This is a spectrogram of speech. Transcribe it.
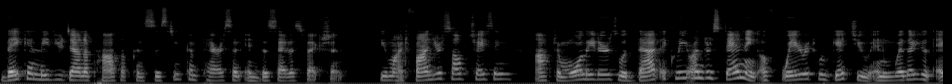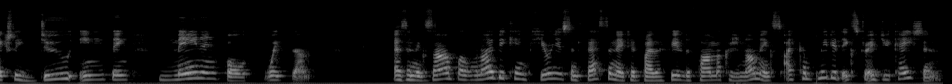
they can lead you down a path of consistent comparison and dissatisfaction. You might find yourself chasing after more leaders without a clear understanding of where it will get you and whether you'll actually do anything meaningful with them. As an example, when I became curious and fascinated by the field of pharmacogenomics, I completed extra education,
